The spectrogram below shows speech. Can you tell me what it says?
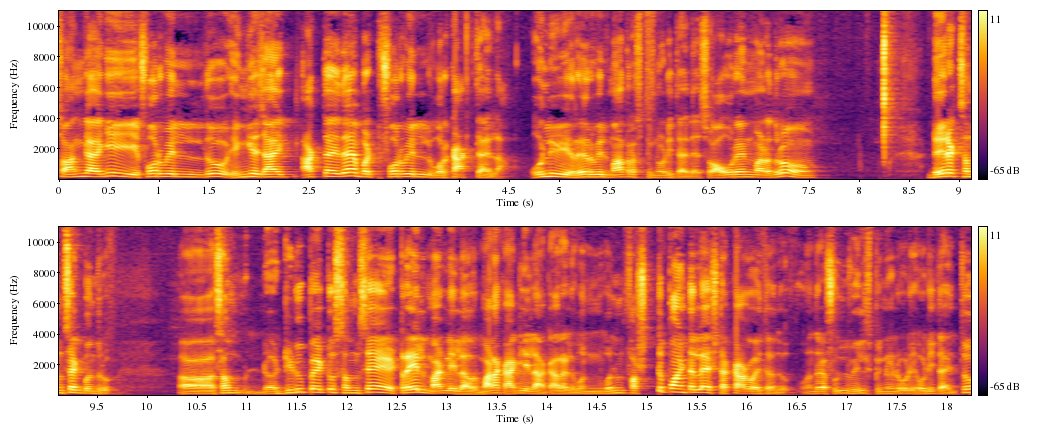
ಸೊ ಹಂಗಾಗಿ ಫೋರ್ ವೀಲ್ದು ಎಂಗೇಜ್ ಆಯ್, ಆಗ್ತಾ ಇದೆ ಬಟ್ ಫೋರ್ ವೀಲ್ ವರ್ಕ್ ಆಗ್ತಾ ಇಲ್ಲ. ಓನ್ಲಿ ರೇರ್ ವೀಲ್ ಮಾತ್ರ ಸ್ಪಿನ್ ಹೊಡಿತಾ ಇದೆ. ಸೊ ಅವ್ರೇನು ಮಾಡಿದ್ರು ಡೈರೆಕ್ಟ್ ಸಂಸೆಗೆ ಬಂದರು. Some Didupe to Samse trail ಮಾಡಲಿಲ್ಲ ಅವ್ರು, ಮಾಡೋಕ್ಕಾಗಲಿಲ್ಲ ಆ ಕಾರಲ್ಲಿ. ಒಂದು ಒಂದು ಫಸ್ಟ್ ಪಾಯಿಂಟಲ್ಲೇ ಸ್ಟಕ್ ಆಗೋಯ್ತು ಅದು. ಅಂದರೆ ಫುಲ್ ವೀಲ್ ಸ್ಪಿನ್ ಹೊಡಿ ಹೊಡಿತಾ ಇತ್ತು.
